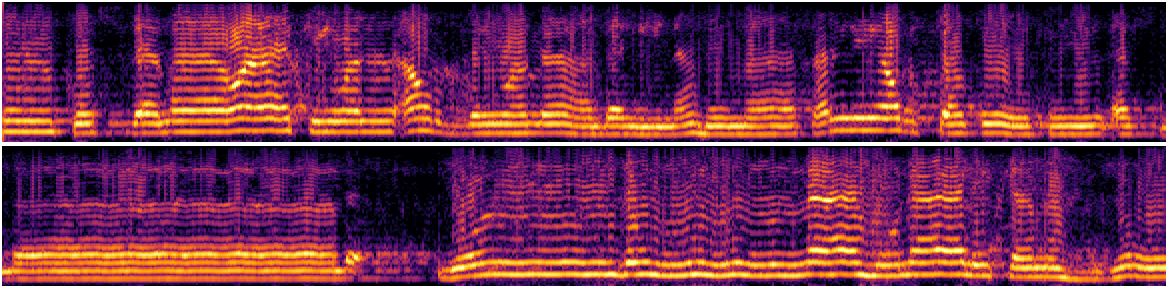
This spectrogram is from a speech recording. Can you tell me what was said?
ملك السماوات والأرض وما بينهما فليرتقوا في الأسباب. جند ما هنالك مهزوم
